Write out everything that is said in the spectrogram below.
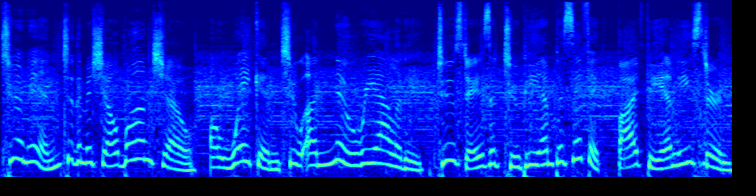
Tune in to The Michelle Bond Show. Awaken to a new reality. Tuesdays at 2 p.m. Pacific, 5 p.m. Eastern.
